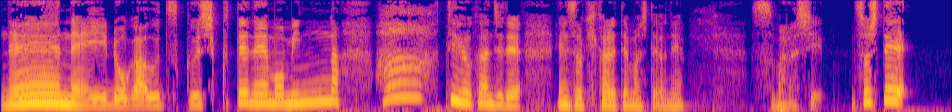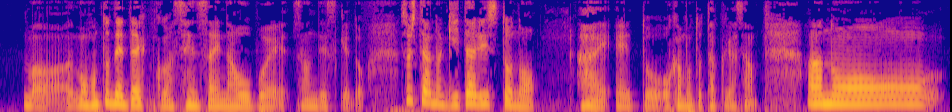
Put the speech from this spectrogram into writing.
ねえ、音色が美しくてね、もうみんな、はぁっていう感じで演奏聴かれてましたよね。素晴らしい。そして、まあ、もう本当ね、大輝くんは繊細な大声さんですけど、そしてあの、ギタリストの、はい、えっ、ー、と、岡本拓也さん。あのー、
